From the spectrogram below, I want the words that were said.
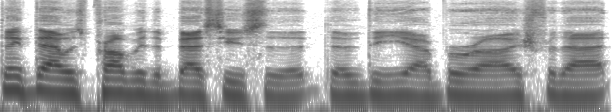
think that was probably the best use of the, the, the uh, barrage for that.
